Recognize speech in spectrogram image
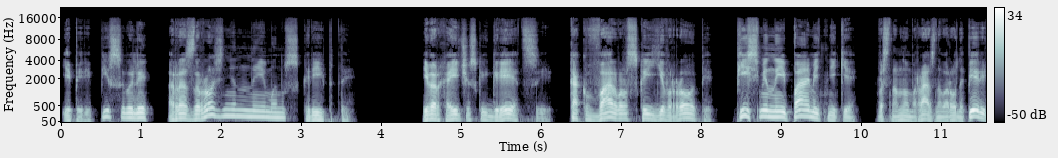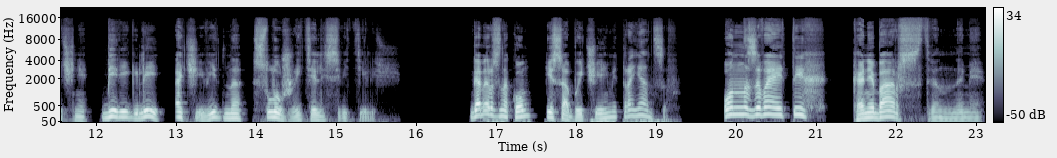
и переписывали разрозненные манускрипты. И в архаической Греции, как в варварской Европе, письменные памятники, в основном разного рода перечни, берегли, очевидно, служители святилищ. Гомер знаком и с обычаями троянцев. Он называет их каннибарственными,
